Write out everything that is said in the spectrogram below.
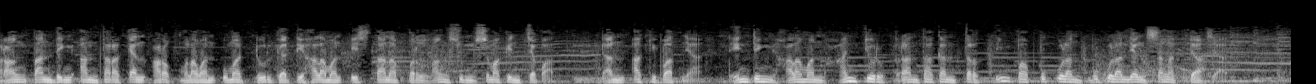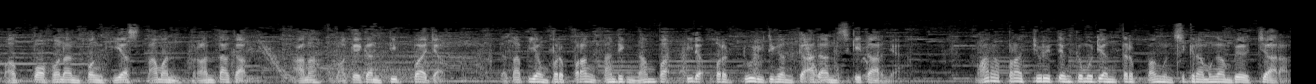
Perang tanding antara Ken Arok melawan umat Durga di halaman istana berlangsung semakin cepat. Dan akibatnya, dinding halaman hancur berantakan tertimpa pukulan-pukulan yang sangat dahsyat. Pepohonan penghias taman berantakan, tanah bagaikan dibajak. Tetapi yang berperang tanding nampak tidak peduli dengan keadaan sekitarnya. Para prajurit yang kemudian terbangun segera mengambil jarak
